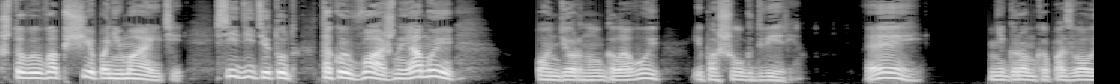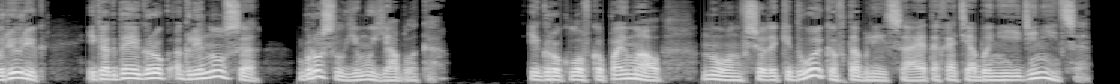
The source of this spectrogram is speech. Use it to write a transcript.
Что вы вообще понимаете? Сидите тут такой важный, а мы...» Он дернул головой и пошел к двери. «Эй!» — негромко позвал Рюрик, и когда игрок оглянулся, бросил ему яблоко. Игрок ловко поймал, но он все-таки двойка в таблице, а это хотя бы не единица.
